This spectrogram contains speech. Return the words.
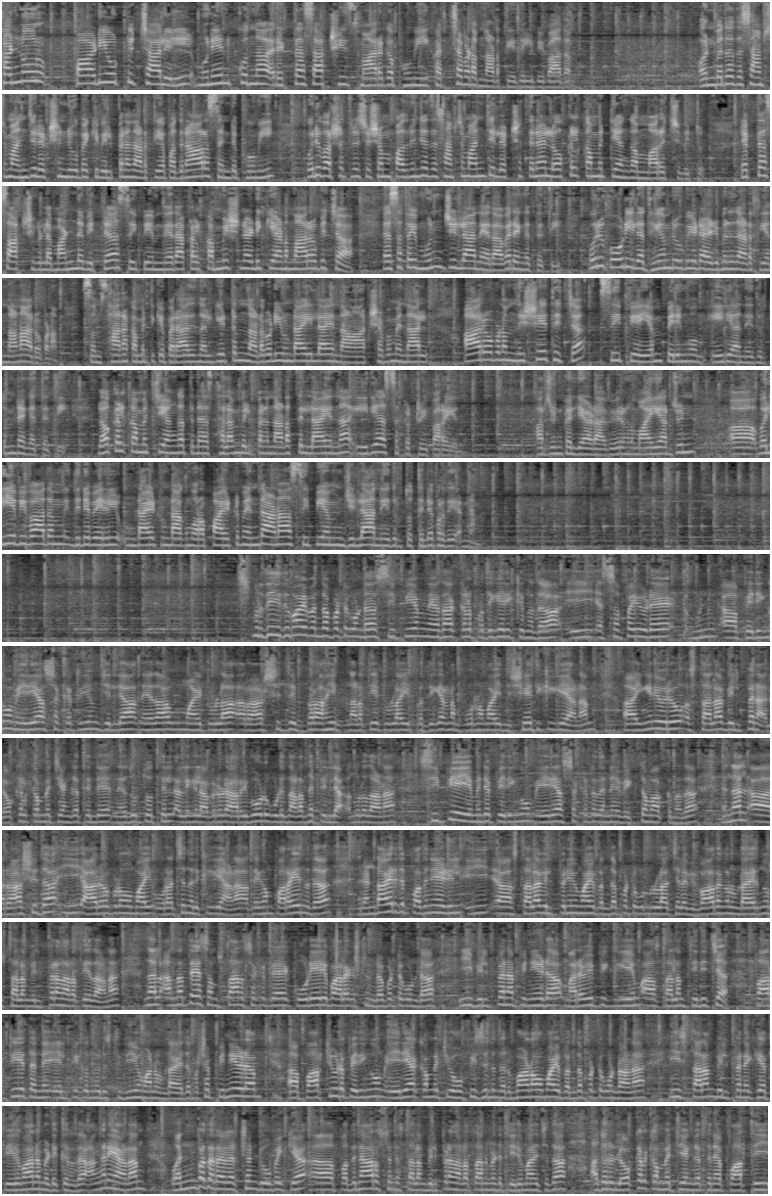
കണ്ണൂർ പാടിയോട്ടുചാലിൽ മുനേൻകുന്ന രക്തസാക്ഷി സ്മാരകഭൂമി കച്ചവടം നടത്തിയതിൽ വിവാദം. ഒൻപത് ദശാംശം അഞ്ച് ലക്ഷം രൂപയ്ക്ക് വിൽപ്പന നടത്തിയ പതിനാറ് സെന്റ് ഭൂമി ഒരു വർഷത്തിനു ശേഷം പതിനഞ്ച് ദശാംശം അഞ്ച് ലക്ഷത്തിന് ലോക്കൽ കമ്മിറ്റി അംഗം മറിച്ചുവിറ്റു രക്തസാക്ഷികളുടെ മണ്ണ് വിറ്റ് സിപിഎം നേതാക്കൾ കമ്മീഷൻ അടിക്കുകയാണെന്ന് ആരോപിച്ച് എസ് എഫ് ഐ മുൻ ജില്ലാ നേതാവ് രംഗത്തെത്തി. ഒരു കോടിയിലധികം രൂപയുടെ അഴിമതി നടത്തിയെന്നാണ് ആരോപണം. സംസ്ഥാന കമ്മിറ്റിക്ക് പരാതി നൽകിയിട്ടും നടപടിയുണ്ടായില്ല എന്നാണ് ആക്ഷേപം. എന്നാൽ ആരോപണം നിഷേധിച്ച് C P I M Peringome area നേതൃത്വം രംഗത്തെത്തി. ലോക്കൽ കമ്മിറ്റി അംഗത്തിന് സ്ഥലം വിൽപ്പന നടത്തില്ല എന്ന് ഏരിയ സെക്രട്ടറി പറയുന്നു. അർജുൻ കല്യാട വിവരങ്ങളുമായി. അർജുൻ വലിയ വിവാദം ഇതിന്റെ പേരിൽ ഉണ്ടായിട്ടുണ്ടാകും ഉറപ്പായിട്ടും. എന്താണ് സി ജില്ലാ നേതൃത്വത്തിന്റെ പ്രതികരണം? സ്മൃതി ഇതുമായി ബന്ധപ്പെട്ടുകൊണ്ട് സി പി എം നേതാക്കൾ പ്രതികരിക്കുന്നത് ഈ എസ് എഫ് ഐയുടെ മുൻ പെരിങ്ങോം ഏരിയ സെക്രട്ടറിയും ജില്ലാ നേതാവുമായിട്ടുള്ള റാഷിദ് ഇബ്രാഹിം നടത്തിയിട്ടുള്ള ഈ പ്രതികരണം പൂർണമായി നിഷേധിക്കുകയാണ്. ഇങ്ങനെയൊരു സ്ഥല വിൽപ്പന ലോക്കൽ കമ്മിറ്റി അംഗത്തിന്റെ നേതൃത്വത്തിൽ അല്ലെങ്കിൽ അവരുടെ അറിവോടുകൂടി നടന്നിട്ടില്ല എന്നുള്ളതാണ് സി പി ഐ എമ്മിന്റെ പെരിങ്ങോം ഏരിയ സെക്രട്ടറി തന്നെ വ്യക്തമാക്കുന്നത്. എന്നാൽ റാഷിദ ഈ ആരോപണവുമായി ഉറച്ചു നിൽക്കുകയാണ്. അദ്ദേഹം പറയുന്നത് രണ്ടായിരത്തി പതിനേഴിൽ ഈ സ്ഥല വിൽപ്പനയുമായി ബന്ധപ്പെട്ടുകൊണ്ടുള്ള ചില വിവാദങ്ങളുണ്ടായിരുന്നു സ്ഥലം വിൽപ്പന നടത്തിയതാണ്. എന്നാൽ അന്നത്തെ സംസ്ഥാന സെക്രട്ടറിയായ കോടിയേരി ബാലകൃഷ്ണൻ ഇടപെട്ടുകൊണ്ട് ഈ വിൽപ്പന പിന്നീട് മരവിപ്പിക്കുകയും ആ സ്ഥലം തിരിച്ച് പാർട്ടിയെ തന്നെ ഏൽപ്പിക്കുന്ന ഒരു സ്ഥിതിയുമാണ് ഉണ്ടായത്. പക്ഷേ പിന്നീട് പാർട്ടിയുടെ പെരിങ്ങോം ഏരിയ കമ്മിറ്റി ഓഫീസിന്റെ നിർമ്മാണവുമായി ബന്ധപ്പെട്ടുകൊണ്ടാണ് ഈ സ്ഥലം വിൽപ്പനയ്ക്ക് തീരുമാനമെടുക്കുന്നത്. അങ്ങനെയാണ് ഒൻപതര ലക്ഷം രൂപയ്ക്ക് പതിനാറ് സെന്റ് സ്ഥലം വിൽപ്പന നടത്താൻ വേണ്ടി തീരുമാനിച്ചത്. അതൊരു ലോക്കൽ കമ്മിറ്റി അംഗത്തിന് പാർട്ടി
